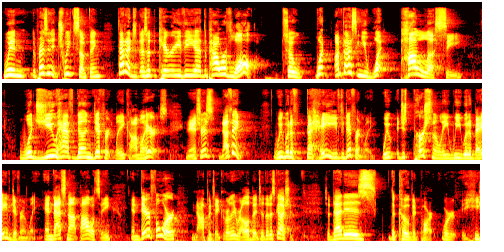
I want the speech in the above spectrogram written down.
When the president tweets something, that doesn't carry the uh, the power of law. So, what I'm asking you, what policy would you have done differently, Kamala Harris? And the answer is nothing we would have behaved differently. We just personally we would have behaved differently, and that's not policy, and therefore not particularly relevant to the discussion. So that is the COVID part. Where he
